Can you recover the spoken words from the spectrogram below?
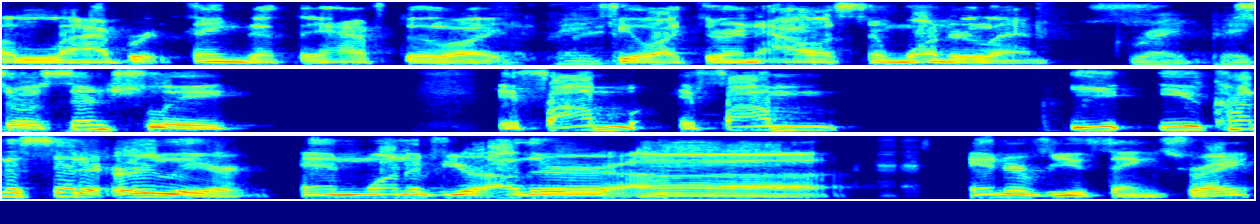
elaborate thing that they have to like Yeah, feel like they're in Alice in Wonderland. Right. Peg So it. essentially, if I'm if I'm you, you kind of said it earlier in one of your other uh, interview things, right?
